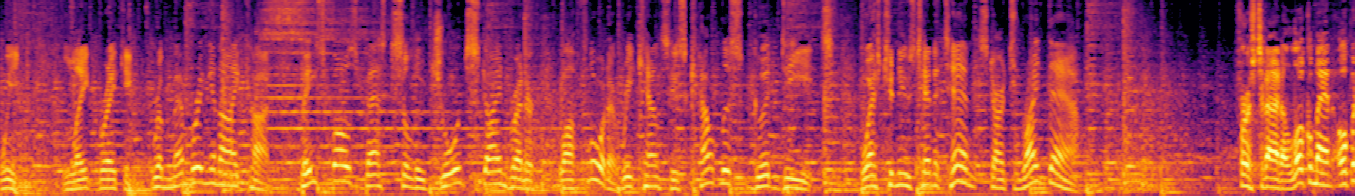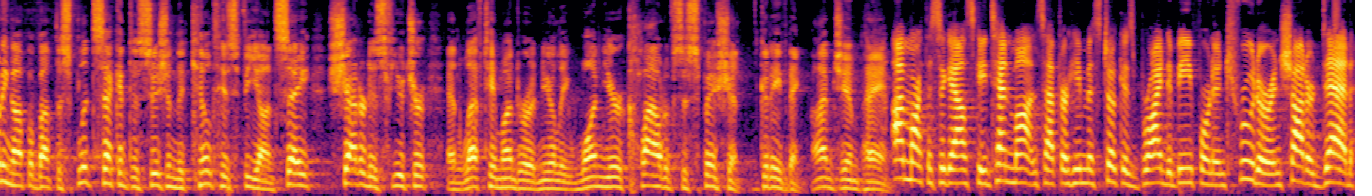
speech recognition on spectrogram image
week. Late breaking, remembering an icon. Baseball's best salute George Steinbrenner while Florida recounts his countless good deeds. WESH 2 News 10 at 10 starts right now. First tonight, a local man opening up about the split second decision that killed his fiancee, shattered his future, and left him under a nearly one year cloud of suspicion. Good evening. I'm Jim Payne. I'm Martha Sugalski. Ten months after he mistook his bride to be for an intruder and shot her dead,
